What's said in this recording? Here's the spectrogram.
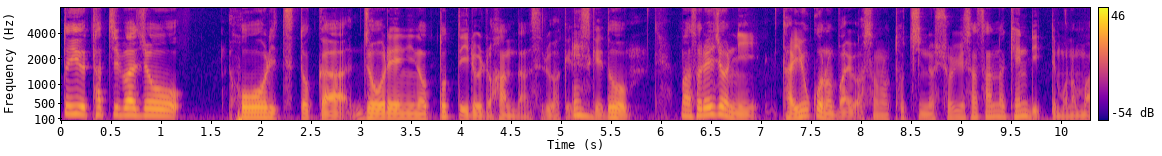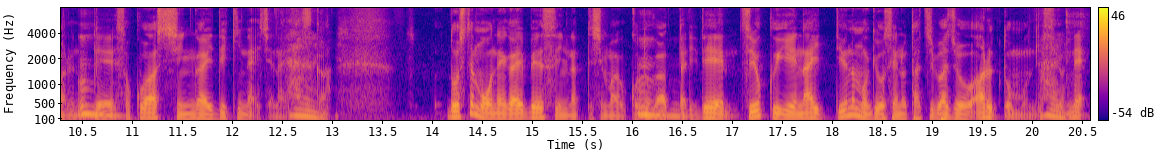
という立場上法律とか条例にのっとっていろいろ判断するわけですけど、まあそれ以上に太陽光の場合はその土地の所有者さんの権利ってものもあるので、うんそこは侵害できないじゃないですか。はいどうしてもお願いベースになってしまうことがあったりで、強く言えないっていうのも行政の立場上あると思うんですよね。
